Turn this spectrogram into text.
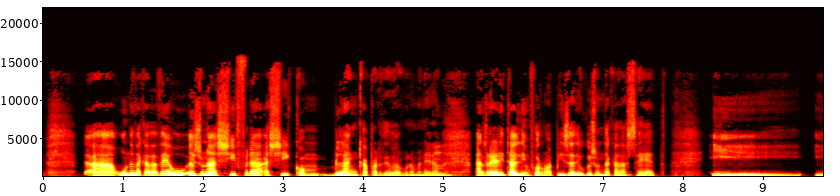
uh, una de cada deu és una xifra així com blanca, per dir-ho d'alguna manera. Mm. En realitat l'informe PISA diu que és un de cada set i, i,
